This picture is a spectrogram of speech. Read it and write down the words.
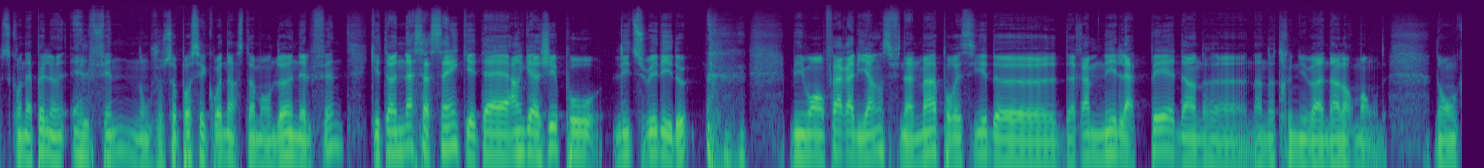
ce qu'on appelle un elfin. Donc, je ne sais pas c'est quoi dans ce monde-là, un elfin, qui est un assassin qui était engagé pour les tuer les deux. Mais ils vont faire alliance finalement pour essayer de, de ramener la paix dans, euh, dans notre univers, dans leur monde. Donc,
